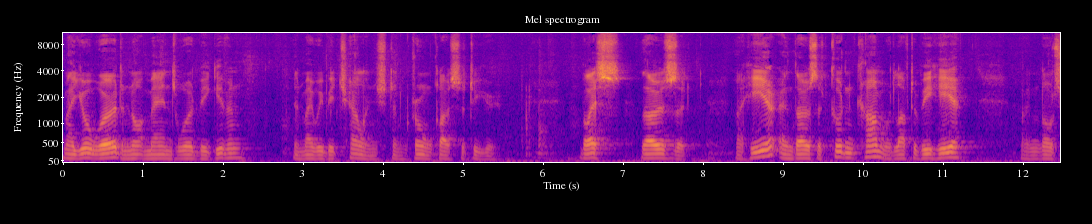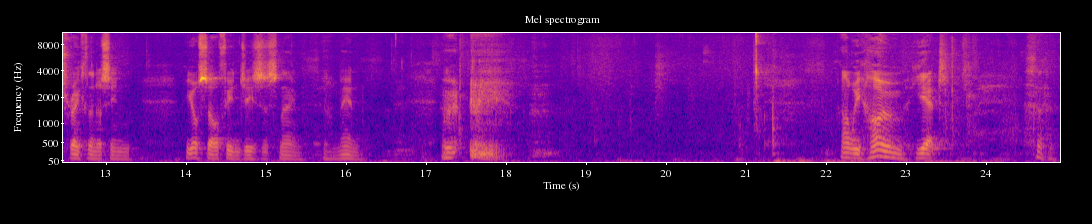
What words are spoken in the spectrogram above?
may your word and not man's word be given, and may we be challenged and drawn closer to you. Bless those that are here and those that couldn't come, would love to be here. And Lord, strengthen us in yourself in Jesus' name. Amen. Are we home yet?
